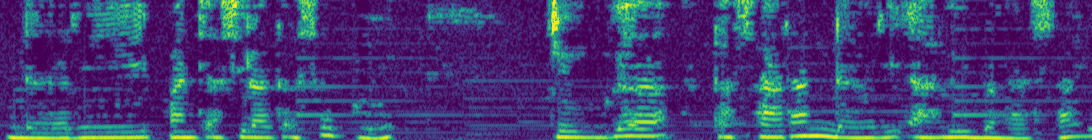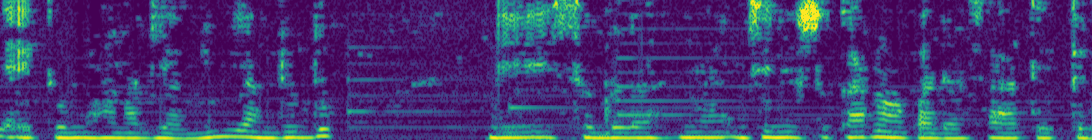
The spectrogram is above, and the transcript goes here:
dari Pancasila tersebut juga atas saran dari ahli bahasa yaitu Muhammad Yamin yang duduk di sebelahnya Insinyur Soekarno pada saat itu.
